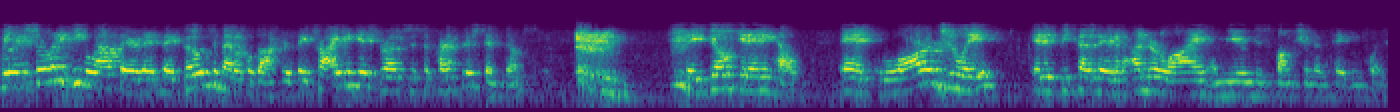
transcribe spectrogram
we have so many people out there that, that go to medical doctors, they try to get drugs to suppress their symptoms, they don't get any help. And largely, it is because they have an underlying immune dysfunction that's taking place.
